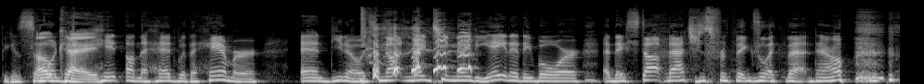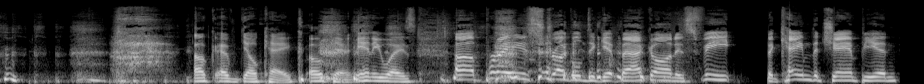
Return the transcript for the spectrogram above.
because someone Okay. got hit on the head with a hammer. And you know it's not 1998 anymore, and they stop matches for things like that now. Okay, okay, okay. Anyways, uh, Bray struggled to get back on his feet, became the champion.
